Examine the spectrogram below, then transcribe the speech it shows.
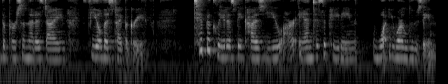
the person that is dying feel this type of grief. Typically it is because you are anticipating what you are losing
